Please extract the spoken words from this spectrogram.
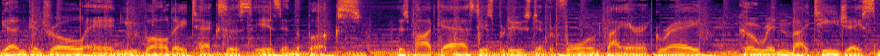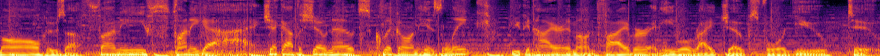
Gun control and Uvalde, Texas is in the books. This podcast is produced and performed by Eric Gray, co written by TJ Small, who's a funny, funny guy. Check out the show notes, click on his link. You can hire him on Fiverr, and he will write jokes for you too.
